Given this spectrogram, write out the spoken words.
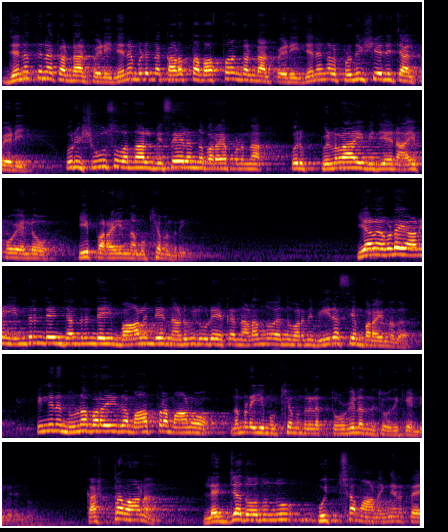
ജനത്തിനെ കണ്ടാൽ പേടി ജനമിടുന്ന കറുത്ത വസ്ത്രം കണ്ടാൽ പേടി ജനങ്ങൾ പ്രതിഷേധിച്ചാൽ പേടി. ഒരു ഷൂസ് വന്നാൽ മിസൈൽ എന്ന് പറയപ്പെടുന്ന ഒരു പിണറായി വിജയനായിപ്പോയല്ലോ ഈ പറയുന്ന മുഖ്യമന്ത്രി. ഇയാൾ എവിടെയാണ് ഇന്ദ്രന്റെയും ചന്ദ്രന്റെയും വാളിന്റെയും നടുവിലൂടെയൊക്കെ നടന്നു എന്ന് പറഞ്ഞ് വീരസ്യം പറയുന്നത്? ഇങ്ങനെ നുണ പറയുക മാത്രമാണോ നമ്മുടെ ഈ മുഖ്യമന്ത്രിയുടെ തൊഴിലെന്ന് ചോദിക്കേണ്ടി വരുന്നു? കഷ്ടമാണ് ലജ്ജ തോന്നുന്നു പുച്ഛമാണ് ഇങ്ങനത്തെ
